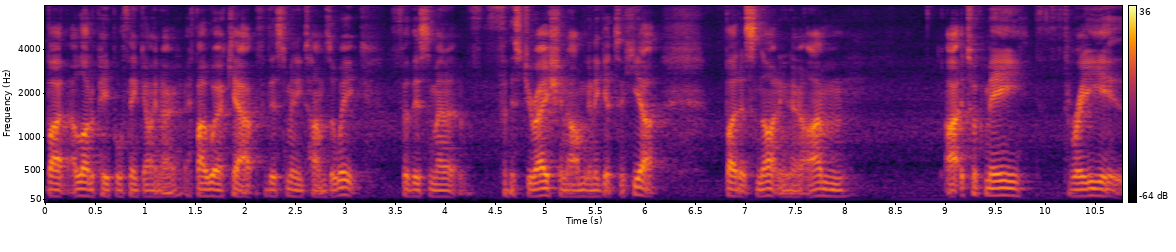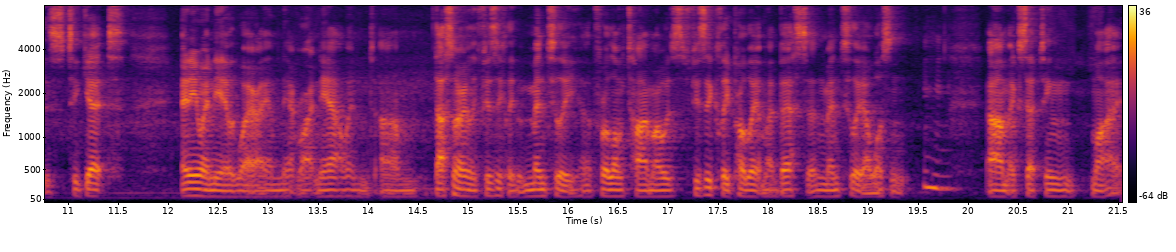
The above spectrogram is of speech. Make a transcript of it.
But a lot of people think, oh, you know, if I work out for this many times a week for this amount of, for this duration, I'm going to get to here. But it's not. You know, I'm. I, it took me three years to get anywhere near where I am right now, and um, that's not only physically but mentally. Uh, for a long time, I was physically probably at my best, and mentally, I wasn't um, accepting my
